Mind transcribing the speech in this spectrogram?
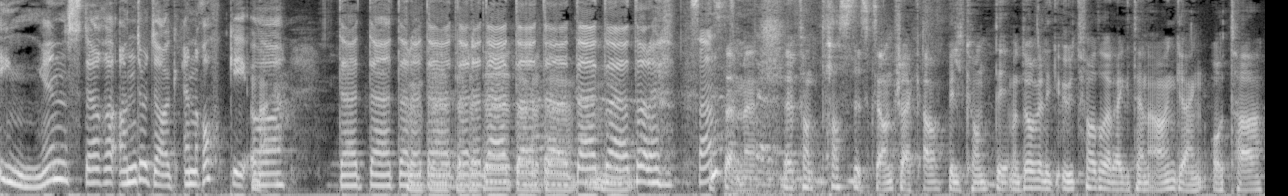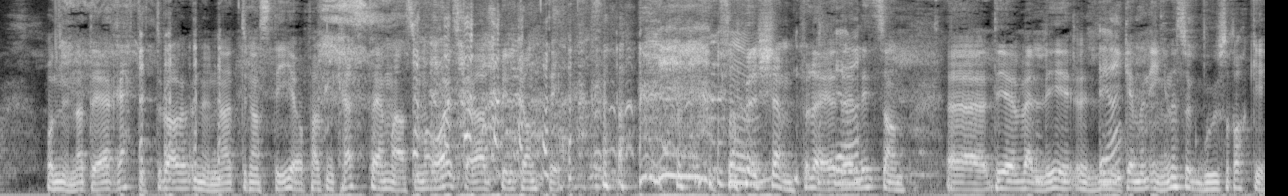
ingen større underdog enn Rocky. og Sant? Stemmer. Det er et fantastisk soundtrack av Bill Conti. Men da vil jeg utfordre deg til en annen gang å ta og nunne det rett etter du har nunnet Dynastiet og Falcon Crest-tema, som òg skal være Bill Conti. som er kjempeløye. Det er litt sånn Uh, de er veldig like, ja. men ingen er så gode som Rocky.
